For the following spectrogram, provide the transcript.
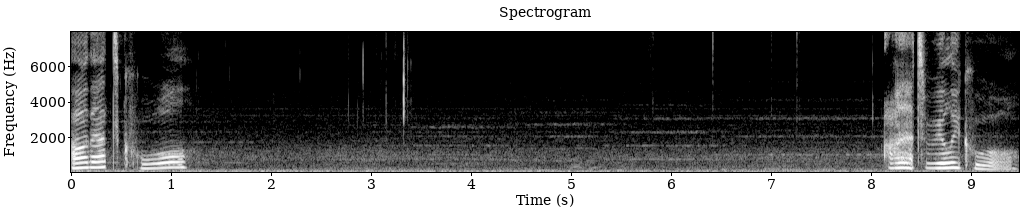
Oh, that's cool. Oh, that's really cool.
